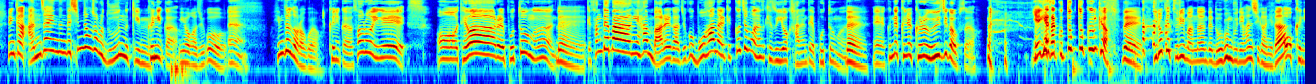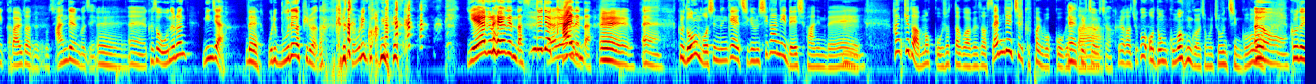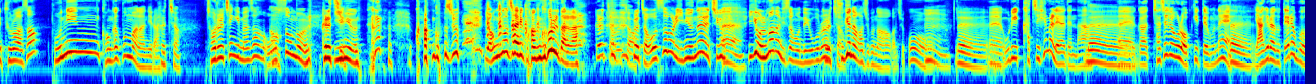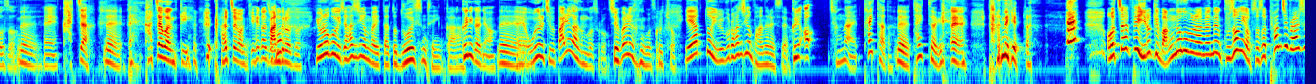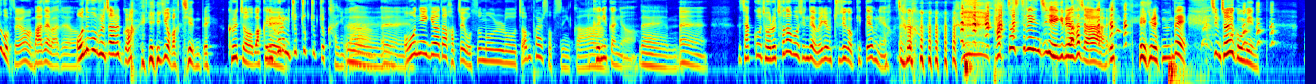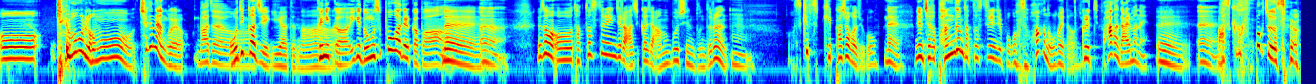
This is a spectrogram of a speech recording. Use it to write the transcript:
그러니까 앉아 있는데 심정적으로 누운 느낌이어가지고. 네. 힘들더라고요. 그러니까요. 서로 이게 어 대화를 보통은 네. 상대방이 한 말을 가지고 뭐 하나 이렇게 끄집어내서 계속 이어가는데 보통은 네. 예. 근데 그냥 그럴 의지가 없어요. 얘기가 자꾸 뚝뚝 끊겨. 네. 이렇게 둘이 만나는데 녹음 분이 한 시간이다. 어, 그니까. 말도 안 되는 거지. 안 되는 거지. 네. 예. 그래서 오늘은 민지야. 네. 우리 무대가 필요하다. 그렇죠. 우리 광대. 예약을 해야 된다. 스튜디오 가야 된다. 네. 네. 그리고 너무 멋있는 게 지금 시간이 4시 반인데 음. 한 끼도 안 먹고 오셨다고 하면서 샌드위치를 급하게 먹고 오겠다. 네, 그렇죠, 그렇죠. 그래가지고 어 너무 고마운 거야, 정말 좋은 친구. 에요. 네, 어. 그러더니 들어와서 본인 건강뿐만 아니라 그렇죠. 저를 챙기면서 어. 옷소물, 그렇지. 이뮨, 광고주, 영노자의 광고를 달라. 그렇죠, 그렇죠. 그렇죠. 옷소물 이뮨을 지금 네. 이게 얼마나 비싼 건데 이거를 그렇죠. 두 개나 가지고 나와가지고. 음. 네. 네. 우리 같이 힘을 내야 된다. 네. 네. 그러니까 자체적으로 없기 때문에 네. 약이라도 때려 부어서. 네. 네. 가짜. 네. 네. 가짜 광기. 가짜 광기 해가지고 만들어서. 이러고 이제 한 시간만 있다 또 누워 있으면 되니까. 그니까요. 네. 네. 오늘은 집에 빨리 가는 것으로. 집에 빨리 가는 것으로. 그렇죠. 예약도 일부러 한 시간 반을 했어요. 그냥 어 장난 아니 타이트하다. 네, 타이트하게. 네. 다 내겠다. 어차피 이렇게 막 녹음을 하면은 구성이 없어서 편집을 할 수가 없어요. 맞아요, 맞아요. 어느 부분을 자를 거야. 얘기가 막 튀는데. 그렇죠. 막 그냥 네. 흐름이 쭉쭉쭉쭉 가니까. 네. 네. 어머니 얘기하다 갑자기 옷소몰로 점프할 수 없으니까. 그니까요. 네. 네. 자꾸 저를 쳐다보시는데 왜냐면 주제가 없기 때문이에요. 닥터 스트레인지 얘기를 하자 이렇게 얘기를 했는데 지금 저의 고민 어 개봉을 너무 최근에 한 거예요. 맞아요. 어디까지 얘기해야 되나. 그니까 이게 너무 스포가 될까봐. 네. 네. 그래서 어 닥터 스트레인지를 아직까지 안 보신 분들은 음. skip skip 하셔가지고. 네. 왜냐면 제가 방금 닥터 스트레인지 보고 와서 화가 너무 많이 나가지고. 그렇지. 화가 날만해. 네. 네. 마스크가 흠뻑 젖었어요.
